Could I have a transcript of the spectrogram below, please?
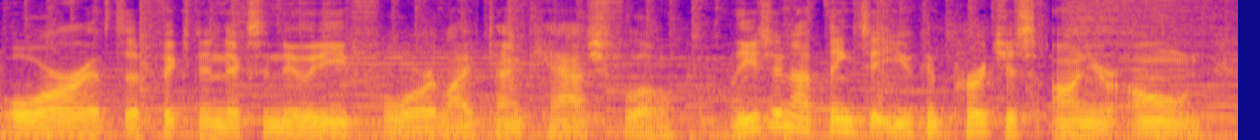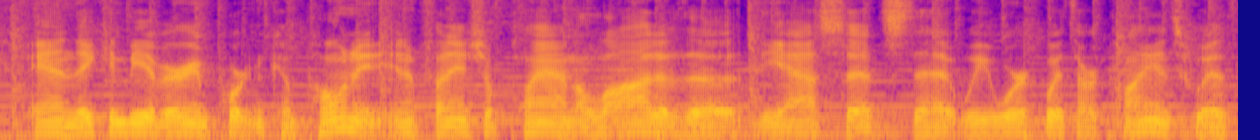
or if it's a fixed index annuity for lifetime cash flow. These are not things that you can purchase on your own and they can be a very important component in a financial plan. A lot of the, the assets that we work with our clients with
